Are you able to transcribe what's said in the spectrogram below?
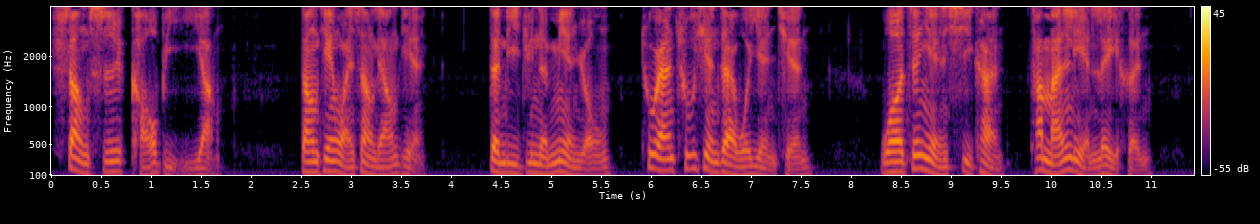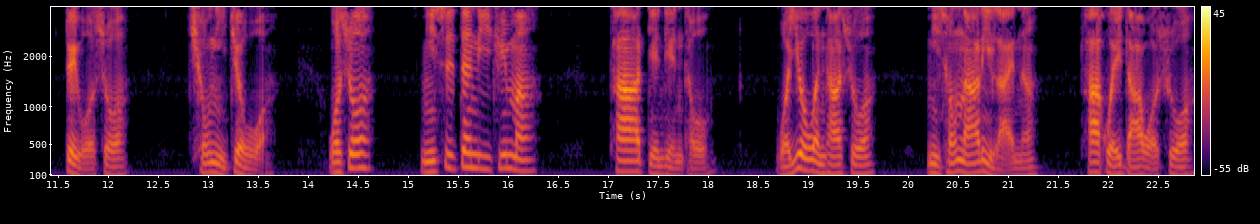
丧尸考比一样。当天晚上两点，邓丽君的面容突然出现在我眼前，我睁眼细看，她满脸泪痕，对我说：“求你救我。”我说：“你是邓丽君吗？”他点点头。我又问他说：“你从哪里来呢？”他回答我说：“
